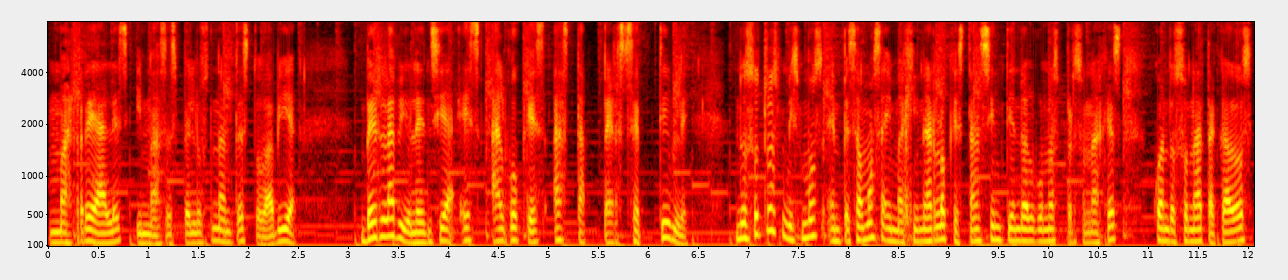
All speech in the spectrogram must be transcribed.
más reales y más espeluznantes todavía. Ver la violencia es algo que es hasta perceptible nosotros mismos empezamos a imaginar lo que están sintiendo algunos personajes cuando son atacados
